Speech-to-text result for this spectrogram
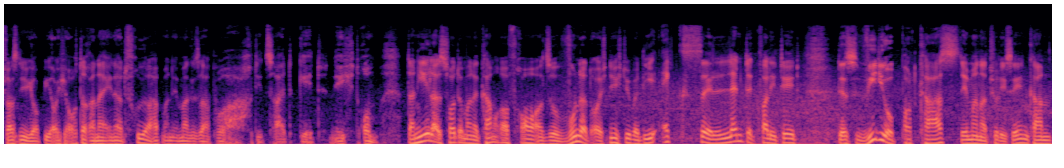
ich weiß nicht, ob ihr euch auch daran erinnert. Früher hat man immer gesagt, boah, die Zeit geht nicht rum. Daniela ist heute meine Kamerafrau, also wundert euch nicht über die exzellente Qualität des Videopodcasts, den man natürlich sehen kann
